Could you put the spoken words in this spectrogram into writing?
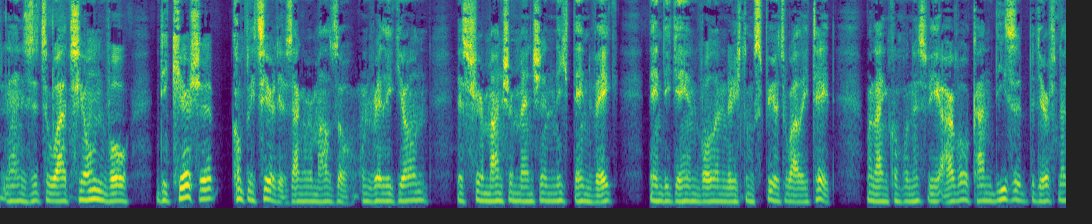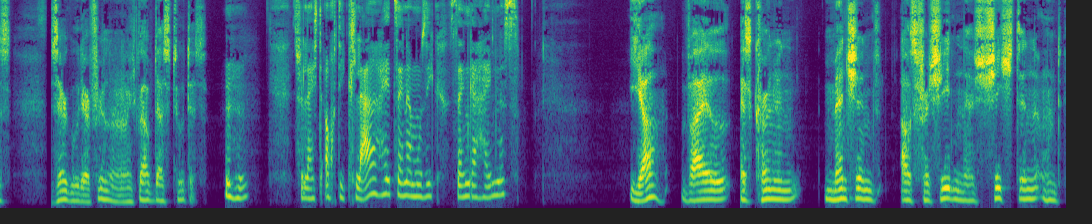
In einer Situation, wo die Kirche kompliziert ist, sagen wir mal so, und Religion ist für manche Menschen nicht den Weg, den die gehen wollen Richtung Spiritualität. Und ein Komponist wie Arvo kann diese Bedürfnis sehr gut erfüllen und ich glaube, das tut es. Mhm. Ist vielleicht auch die Klarheit seiner Musik sein Geheimnis? Ja, weil es können Menschen aus verschiedenen Schichten und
